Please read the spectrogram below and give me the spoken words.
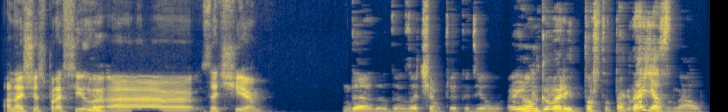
Она еще спросила, а зачем? Да, да, да, зачем ты это делал? И он говорит то, что тогда я знал.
